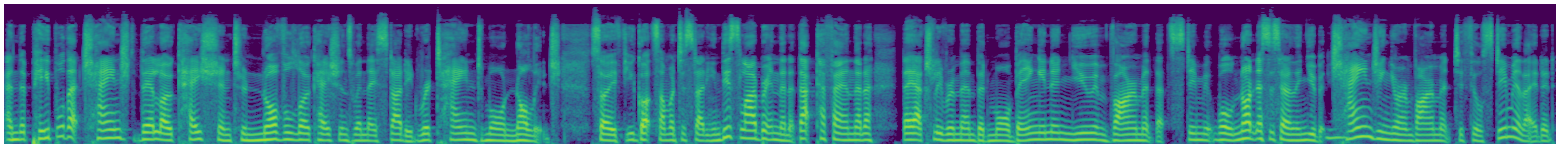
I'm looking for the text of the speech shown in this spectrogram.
and the people that changed their location to novel locations when they studied retained more knowledge. So if you got someone to study in this library and then at that cafe and then they actually remembered more being in a new environment that's stimu- well not necessarily new but changing your environment to feel stimulated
